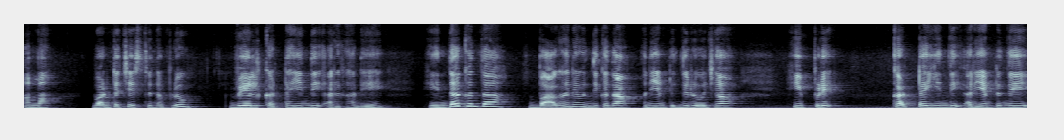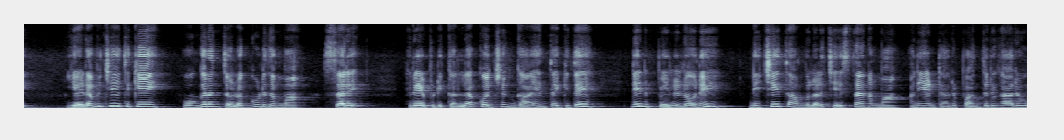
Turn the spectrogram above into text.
అమ్మ వంట చేస్తున్నప్పుడు వేలు కట్ అయింది అనగానే ఇందాకంతా బాగానే ఉంది కదా అని అంటుంది రోజా. ఇప్పుడే కట్ అయ్యింది అని అంటుంది. ఎడమ చేతికి ఉంగరం తొడగకూడదమ్మా. సరే రేపటికల్లా కొంచెం గాయం తగ్గితే నేను పెళ్ళిలోనే నిశ్చయితాంబులాలు చేస్తానమ్మా అని అంటారు పంతులు గారు.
